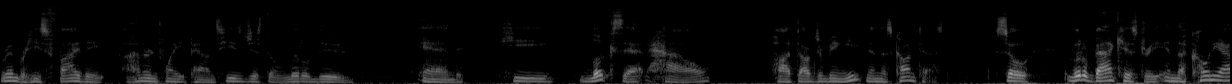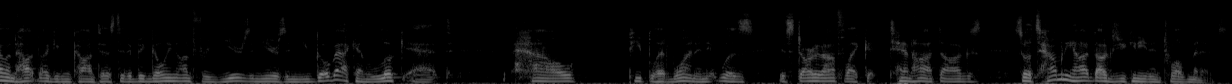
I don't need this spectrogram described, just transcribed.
Remember, he's 5'8", 128 pounds. He's just a little dude, and he looks at how hot dogs are being eaten in this contest. So a little back history in the Coney Island hot dog eating contest, it had been going on for years and years. And you go back and look at how people had won, and it was it started off like 10 hot dogs. So it's how many hot dogs you can eat in 12 minutes.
